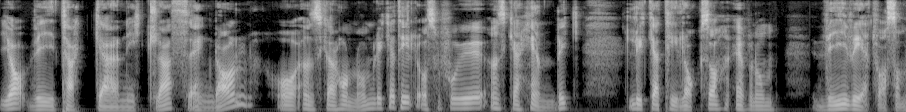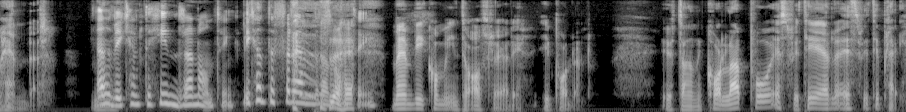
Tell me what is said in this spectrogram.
Ja, vi tackar Niklas Engdahl och önskar honom lycka till och så får vi önska Henrik lycka till också, även om vi vet vad som händer. Men... Alltså, vi kan inte hindra någonting. Vi kan inte förändra någonting. Men vi kommer inte avslöja det i podden. Utan kolla på SVT eller SVT Play.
